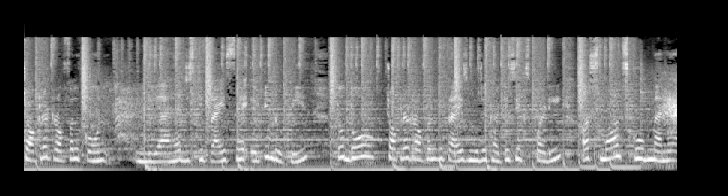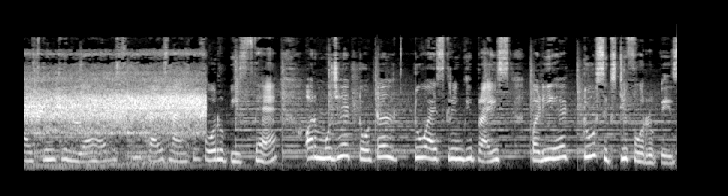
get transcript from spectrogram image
चॉकलेट रॉफल कोन लिया है, जिसकी प्राइस है एटीन रुपीज़ तो दो चॉकलेट रॉफल की प्राइस मुझे थर्टी सिक्स पड़ी और स्मॉल स्कूप मैंने आइसक्रीम की लिया है, जिसकी प्राइस नाइन्टी फोर रुपीज़ है और मुझे टोटल टू आइसक्रीम की प्राइस पड़ी है टू सिक्सटी फोर रुपीज़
